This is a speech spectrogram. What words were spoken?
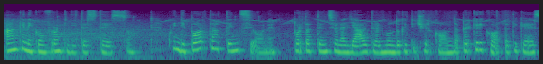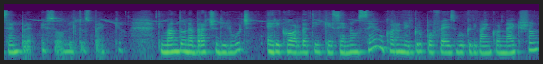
anche nei confronti di te stesso. Quindi porta attenzione, porta attenzione agli altri, al mondo che ti circonda, perché ricordati che è sempre e solo il tuo specchio. Ti mando un abbraccio di luce e ricordati che se non sei ancora nel gruppo Facebook Divine Connection,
